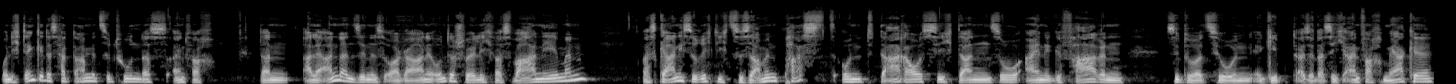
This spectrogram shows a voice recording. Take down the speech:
Und ich denke, das hat damit zu tun, dass einfach dann alle anderen Sinnesorgane unterschwellig was wahrnehmen was gar nicht so richtig zusammenpasst und daraus sich dann so eine Gefahrensituation ergibt. Also dass ich einfach merke,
